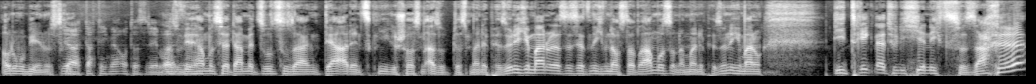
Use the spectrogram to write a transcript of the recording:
Automobilindustrie. Ja, dachte ich mir auch, dass du den Also wir haben uns ja damit sozusagen derart ins Knie geschossen. Also das ist meine persönliche Meinung, das ist jetzt nicht Nostradamus, sondern meine persönliche Meinung. Die trägt natürlich hier nichts zur Sache,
